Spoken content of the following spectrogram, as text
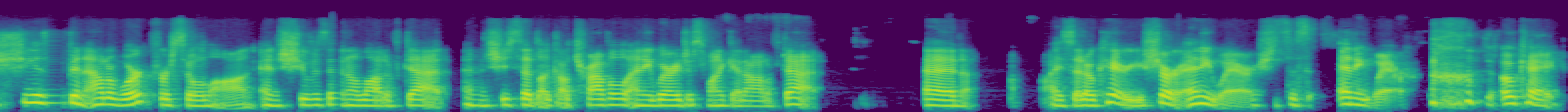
she has been out of work for so long and she was in a lot of debt. And she said, like, I'll travel anywhere. I just want to get out of debt. And I said, okay, are you sure? Anywhere. She says, anywhere. okay.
